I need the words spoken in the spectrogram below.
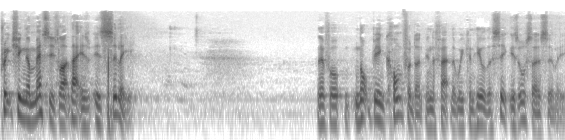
preaching a message like that is, is silly? Therefore, not being confident in the fact that we can heal the sick is also silly.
